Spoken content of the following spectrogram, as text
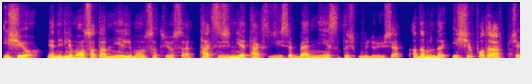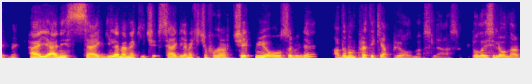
işi o. Yani limon satan niye limon satıyorsa, taksici niye taksiciyse, ben niye satış müdürüysem adamın da işi fotoğraf çekmek. Ha yani sergilememek için sergilemek için fotoğraf çekmiyor olsa bile adamın pratik yapıyor olması lazım. Dolayısıyla onlar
